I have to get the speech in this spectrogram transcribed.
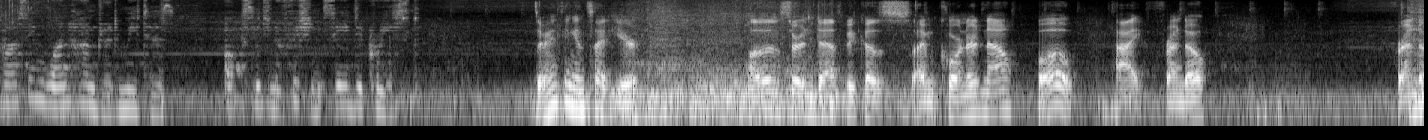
Passing 100 meters. Oxygen efficiency decreased. Is there anything inside here? Other than certain death because I'm cornered now? Whoa! Hi, friendo. Friendo.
